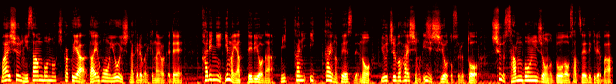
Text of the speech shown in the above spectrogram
毎週23本の企画や台本を用意しなければいけないわけで仮に今やっているような3日に1回のペースでの YouTube 配信を維持しようとすると週3本以上の動画を撮影できれば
